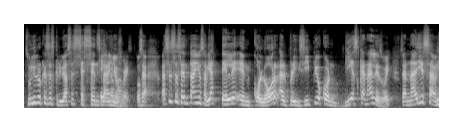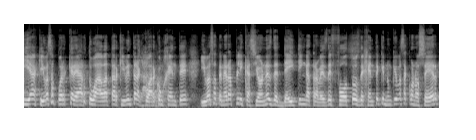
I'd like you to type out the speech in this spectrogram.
Es un libro que se escribió hace 60 años, güey. o sea, hace 60 años había tele en color al principio con 10 canales, güey. O sea, nadie sabía que ibas a poder crear tu avatar, que iba a interactuar con gente, ibas a tener aplicaciones de dating a través de fotos de gente que nunca ibas a conocer,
